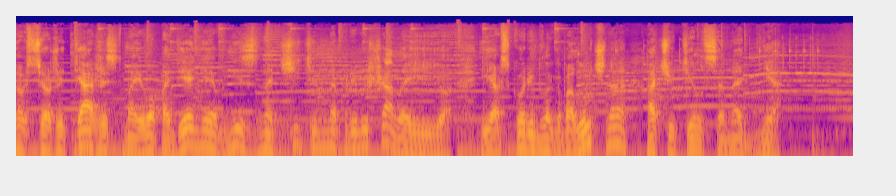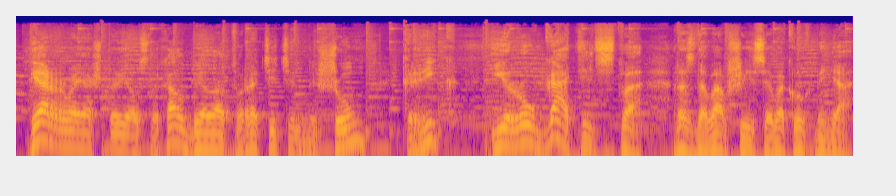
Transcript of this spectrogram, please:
но все же тяжесть моего падения вниз значительно превышала ее, и я вскоре благополучно очутился на дне. Первое, что я услыхал, был отвратительный шум, крик и ругательство, раздававшиеся вокруг меня.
